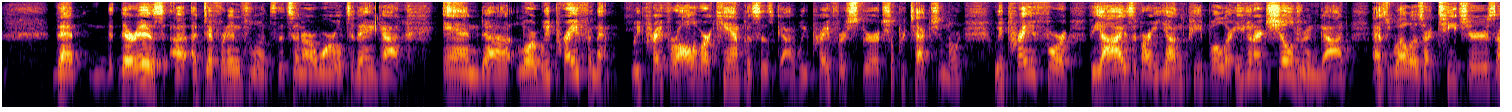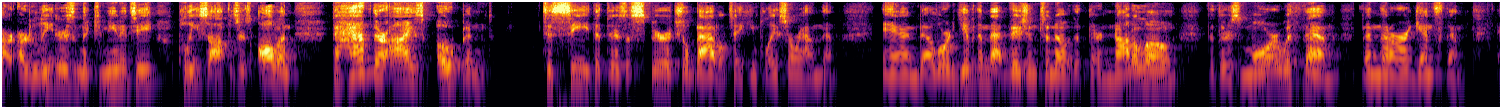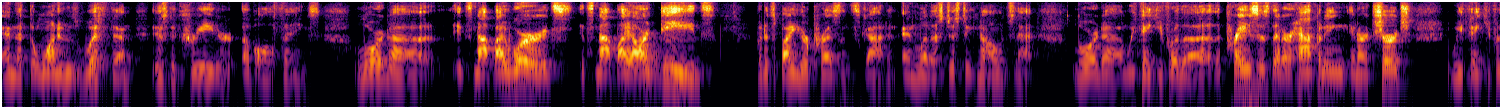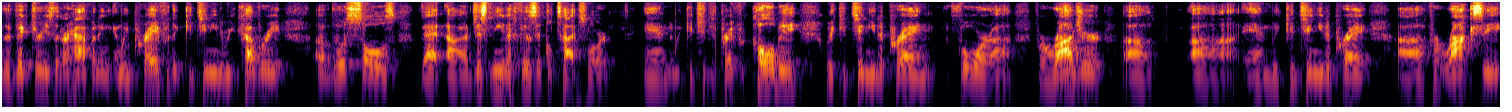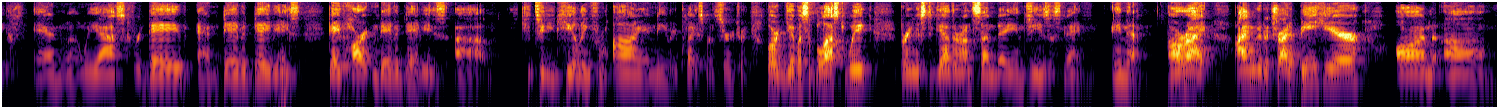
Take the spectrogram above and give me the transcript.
that there is a, a different influence that's in our world today, God. And uh, Lord, we pray for them. We pray for all of our campuses, God. We pray for spiritual protection, Lord. We pray for the eyes of our young people or even our children, God, as well as our teachers, our, our leaders in the community, police officers, all of them, to have their eyes opened to see that there's a spiritual battle taking place around them. And uh, Lord, give them that vision to know that they're not alone, that there's more with them than that are against them, and that the one who's with them is the creator of all things. Lord, uh, it's not by words, it's not by our deeds, but it's by your presence, God. And, and let us just acknowledge that. Lord, uh, we thank you for the, the praises that are happening in our church. We thank you for the victories that are happening. And we pray for the continued recovery of those souls that uh, just need a physical touch, Lord. And we continue to pray for Colby. We continue to pray for uh, for Roger. Uh, uh, and we continue to pray uh, for Roxy, and uh, we ask for Dave and David Davies, Dave Hart and David Davies, uh, continued healing from eye and knee replacement surgery. Lord, give us a blessed week. Bring us together on Sunday in Jesus' name. Amen. All right, I'm going to try to be here on. Um,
